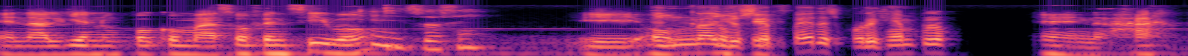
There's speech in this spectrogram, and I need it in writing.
en alguien un poco más ofensivo. Eso sí. Y, en una José Pérez, por ejemplo. En, ajá.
